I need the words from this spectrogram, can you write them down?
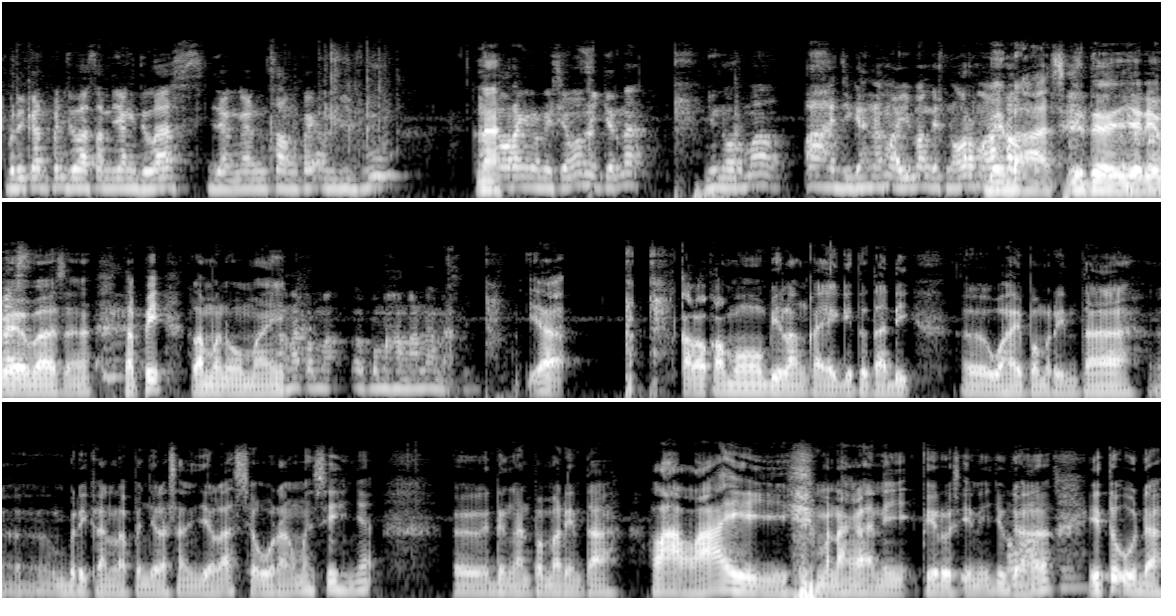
berikan penjelasan yang jelas, jangan sampai ambigu. Karena Nah. orang Indonesia mah mikirnya new normal. Ah, jika nama imang geus normal. bebas gitu ya, jadi bebas eh. tapi lamun umai Karena pema- eh, pemahamannya masih. ya kalau kamu bilang kayak gitu tadi eh, wahai pemerintah eh, berikanlah penjelasan yang jelas seorang masihnya eh, dengan pemerintah lalai menangani virus ini juga eh, itu udah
